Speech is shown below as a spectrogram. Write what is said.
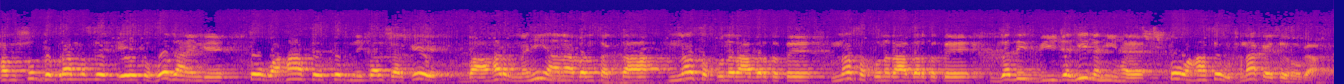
हम शुद्ध ब्रह्म से एक हो जाएँगे तो वहाँ से फिर निकल करके बाहर नहीं आना बन सकता। न स पुनरावर्तते, न स पुनरावर्तते। यदि बीज ही नहीं है तो वहाँ से उठना कैसे होगा?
